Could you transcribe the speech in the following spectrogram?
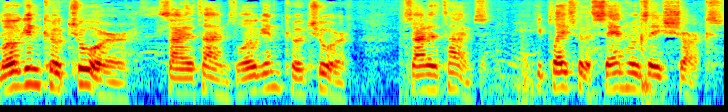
Logan Couture. Sign of the Times. Logan Couture. Sign of the Times. He plays for the San Jose Sharks.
